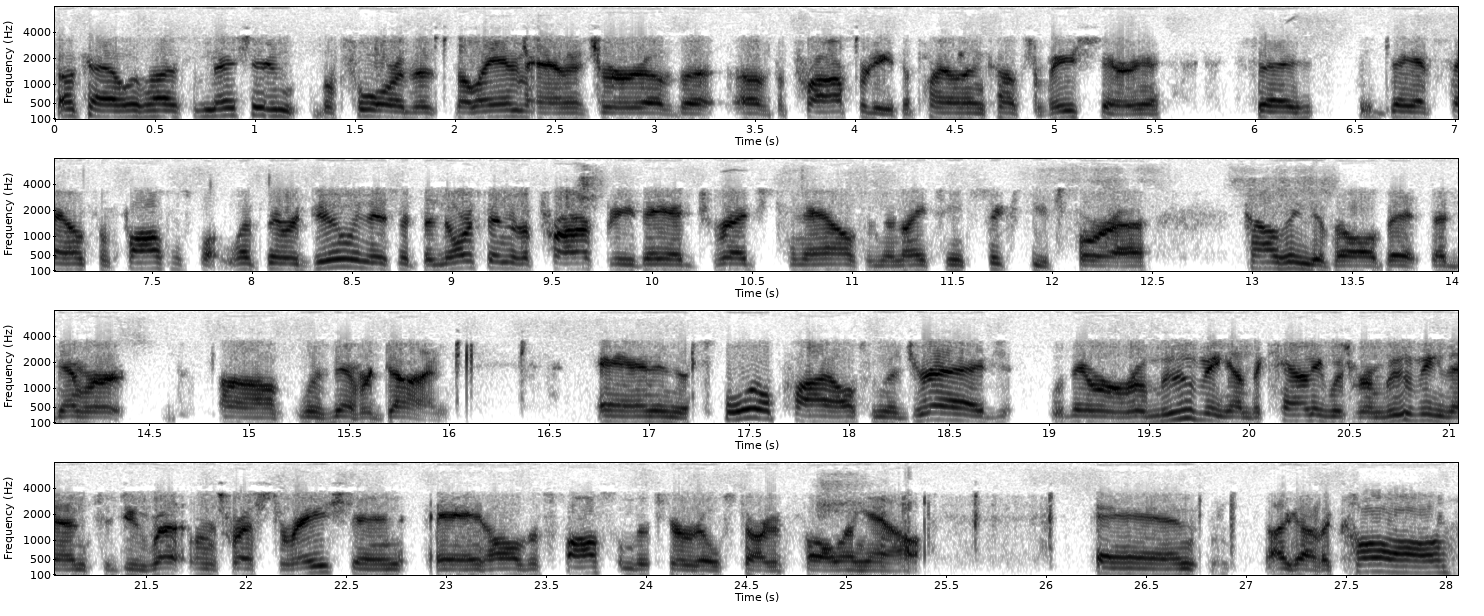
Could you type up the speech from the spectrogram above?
Okay, well, as mentioned before, the, the land manager of the of the property, the Pine Island Conservation Area, said they had found some fossils. But what they were doing is at the north end of the property, they had dredged canals in the 1960s for a housing development that never uh, was never done. And in the spoil piles from the dredge, they were removing them. The county was removing them to do wetlands restoration, and all this fossil material started falling out. And I got a call,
